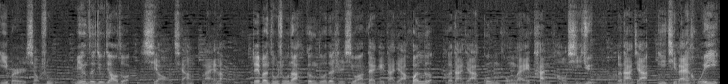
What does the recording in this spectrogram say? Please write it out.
一本小书，名字就叫做《小强来了》。这本图书呢，更多的是希望带给大家欢乐，和大家共同来探讨喜剧，和大家一起来回忆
